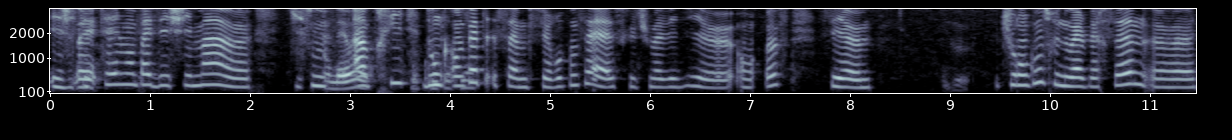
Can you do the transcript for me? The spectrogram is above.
Et je sais tellement pas des schémas qui sont ah, appris. Donc, en fait, ça me fait repenser à ce que tu m'avais dit en off. C'est. tu rencontres une nouvelle personne,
